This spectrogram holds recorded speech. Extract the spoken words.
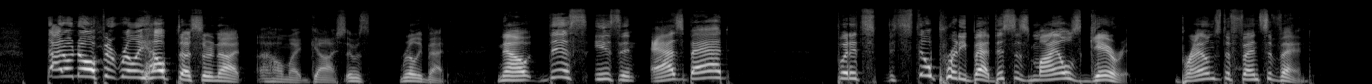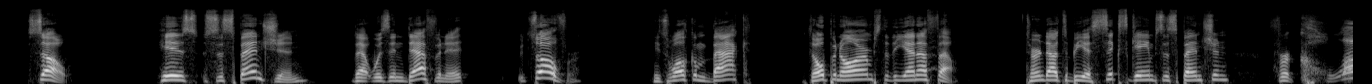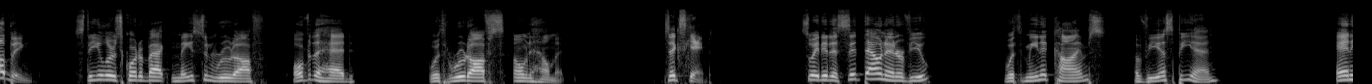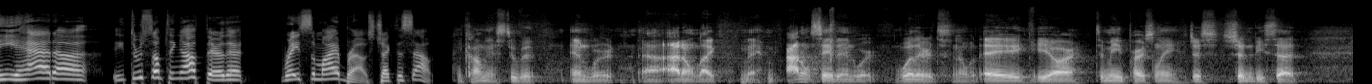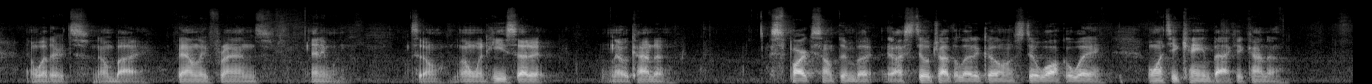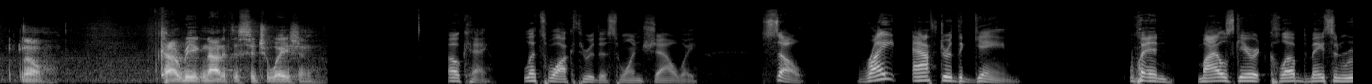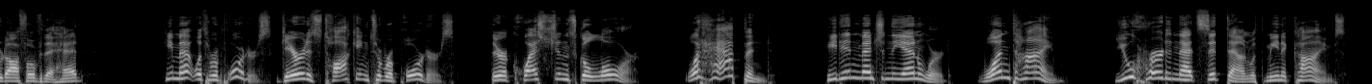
I don't know if it really helped us or not. Oh my gosh. It was really bad. Now, this isn't as bad, but it's, it's still pretty bad. This is Myles Garrett, Browns defensive end. So, his suspension that was indefinite, it's over. He's welcome back with open arms to the NFL. Turned out to be a six game suspension for clubbing Steelers quarterback Mason Rudolph over the head with Rudolph's own helmet. Six games. So he did a sit down interview with Mina Kimes of E ESPN, and he had uh he threw something out there that raised some eyebrows. Check this out. He called me a stupid N word. Uh, I don't like, I don't say the N word, whether it's you know with A, ER. To me personally, just shouldn't be said. And whether it's known by family, friends, anyone. So when he said it, you know, it kind of sparked something, but I still tried to let it go and still walk away. And once he came back, it kind of, you know, kind of reignited the situation. Okay, let's walk through this one, shall we? So, right after the game, when Myles Garrett clubbed Mason Rudolph over the head, he met with reporters. Garrett is talking to reporters. There are questions galore. What happened? He didn't mention the N word one time. You heard in that sit down with Mina Kimes.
